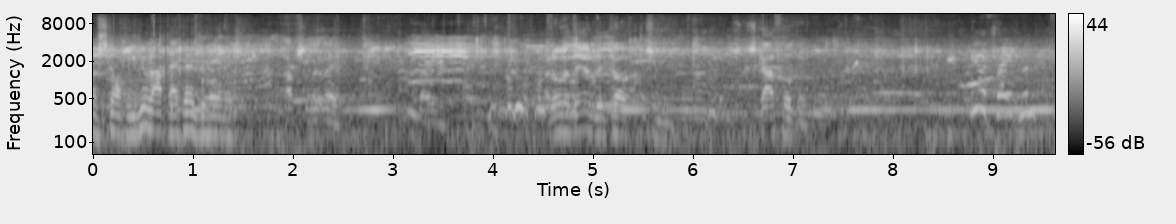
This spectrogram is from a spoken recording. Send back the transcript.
of Scotland. You love that, don't you, Hamish? Absolutely. And over there we've got some scaffolding. You a tradesman?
